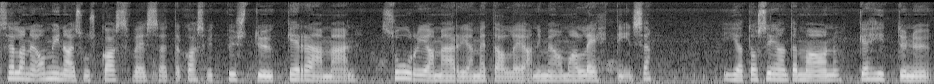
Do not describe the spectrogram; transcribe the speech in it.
sellainen ominaisuus kasveissa, että kasvit pystyy keräämään suuria määriä metalleja nimenomaan lehtiinsä. Ja tosiaan tämä on kehittynyt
